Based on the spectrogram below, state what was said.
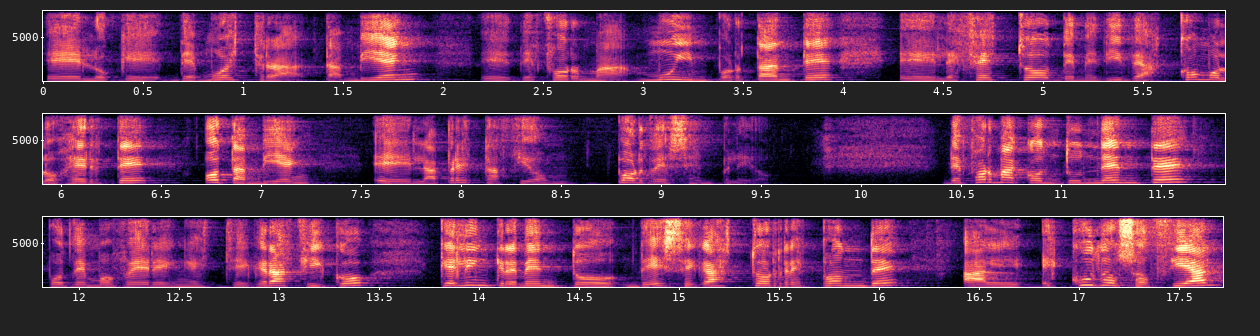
eh, lo que demuestra también eh, de forma muy importante eh, el efecto de medidas como los ERTE o también la prestación por desempleo. De forma contundente, podemos ver en este gráfico que el incremento de ese gasto responde al escudo social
